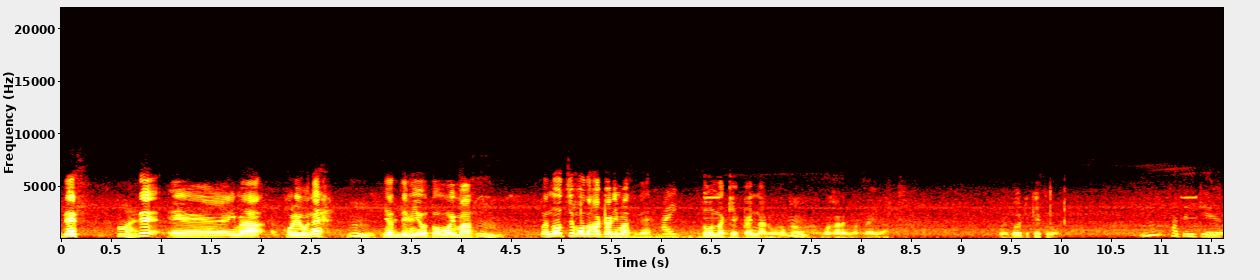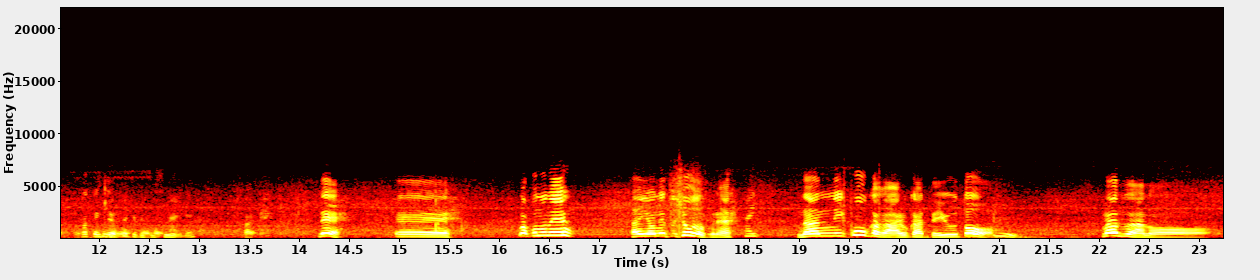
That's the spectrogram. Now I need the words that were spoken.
です、はい。で、えー今これをねうん。やってみようと思います、うん。まあ、後ほど測りますね。はい。どんな結果になるのかうん。わかりませんが、これどうやって消すの？うん勝手に消える。勝手に消えるチプチしないで。はい、で、えーまあ、このね太陽熱消毒ね、はい。何に効果があるかっていうとうん。まずあのー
